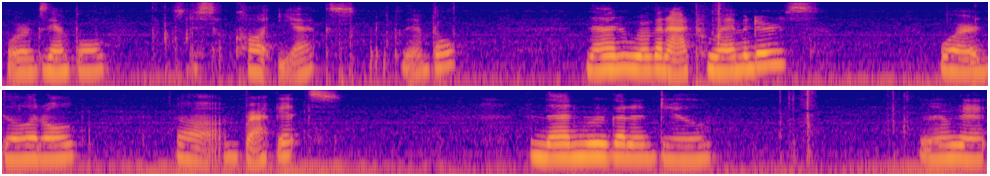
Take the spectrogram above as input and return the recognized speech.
for example. Let's just call it ex, for example. Then we're going to add parameters, or the little uh, brackets and then we're gonna do and then we're gonna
